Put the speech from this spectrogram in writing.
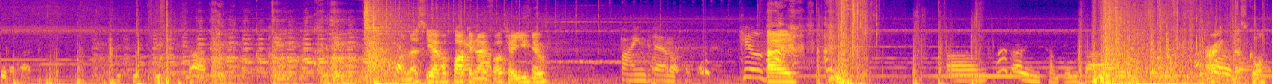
See about that. Right. Unless you have a pocket knife. Okay, you do. Find them. Kill them. I Um, I'd rather you come inside. Alright, that's cool.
